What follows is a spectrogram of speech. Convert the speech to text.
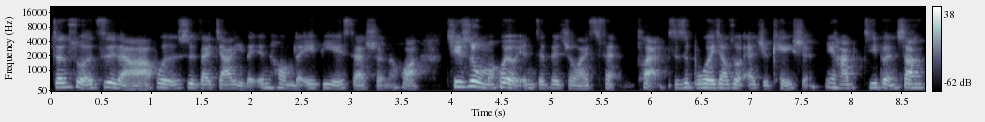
诊所的治疗啊，或者是在家里的 in home 的 ABA session 的话，其实我们会有 individualized plan，只是不会叫做 education，因为它基本上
